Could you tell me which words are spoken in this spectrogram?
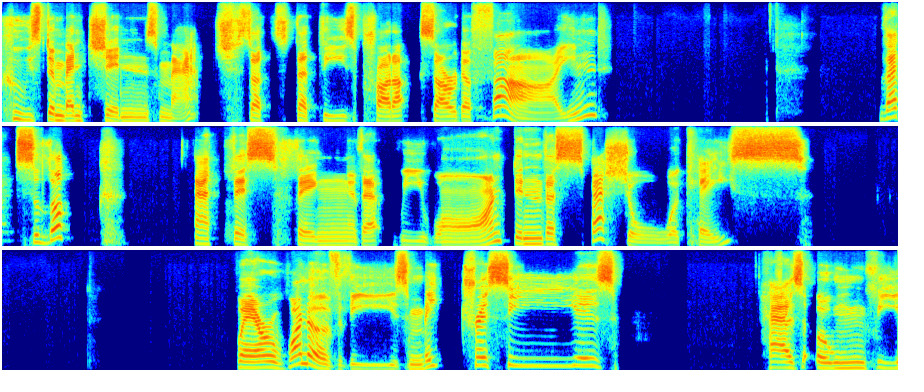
whose dimensions match such that these products are defined. Let's look at this thing that we want in the special case. where one of these matrices has only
